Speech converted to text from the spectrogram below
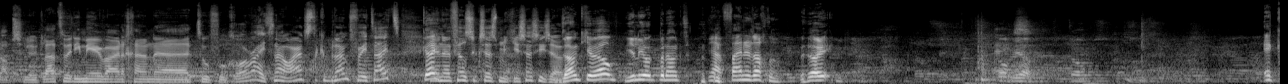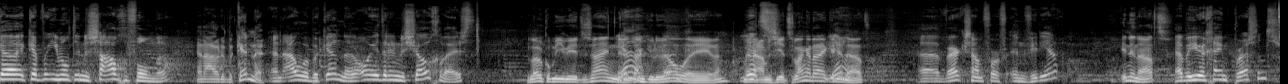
Absoluut. Laten we die meerwaarde gaan eh, toevoegen. Alright, nou hartstikke bedankt voor je tijd. Kijk. En veel succes met je sessie zo. Dankjewel, jullie ook bedankt. Ja, fijne dag nog. Hoi. Ik, eh, ik heb weer iemand in de zaal gevonden. Een oude bekende. Een oude bekende. Ooit eerder in de show geweest. Leuk om hier weer te zijn. Ja, Eh, Dank jullie wel, leuk. eh, heren. Mijn naam is Jits Langendijk, Ja. inderdaad. Eh, werkzaam voor Nvidia. Inderdaad. Hebben hier geen presence.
